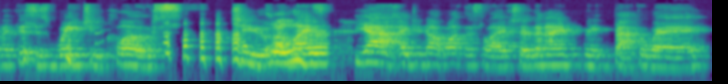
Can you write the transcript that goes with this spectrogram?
like this is way too close to a life. Yeah, I do not want this life. So then I back away.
